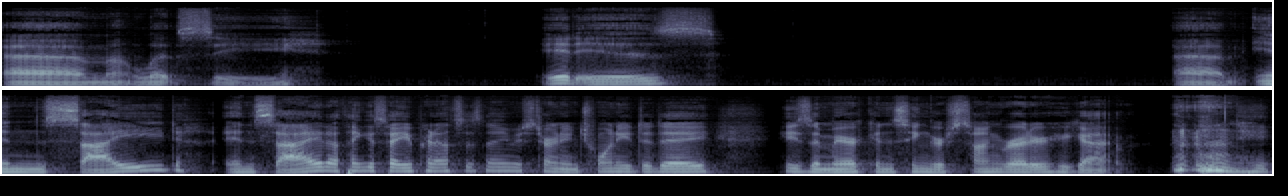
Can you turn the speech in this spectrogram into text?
Um, let's see. It is um, Inside. Inside, I think is how you pronounce his name. He's turning 20 today. He's an American singer songwriter. He got he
